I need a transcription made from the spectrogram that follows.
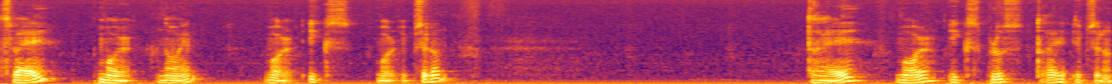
2 mal 9 mal x mal y 3 mal x plus 3y.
